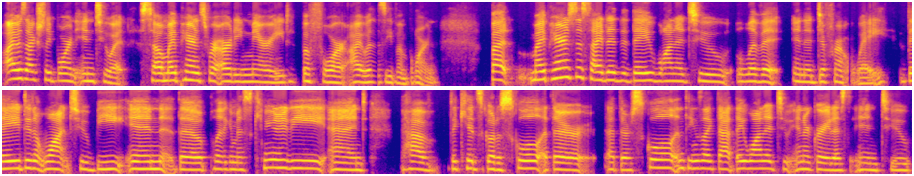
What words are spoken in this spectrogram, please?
I was actually born into it. So my parents were already married before I was even born. But my parents decided that they wanted to live it in a different way. They didn't want to be in the polygamous community and have the kids go to school at their at their school and things like that. They wanted to integrate us into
